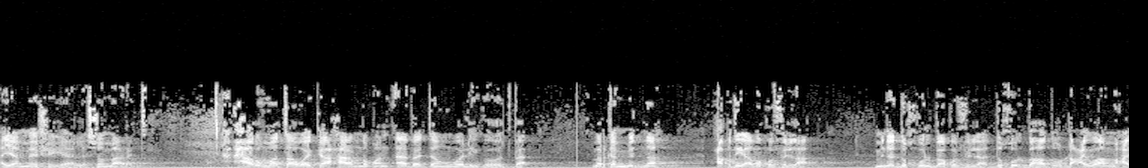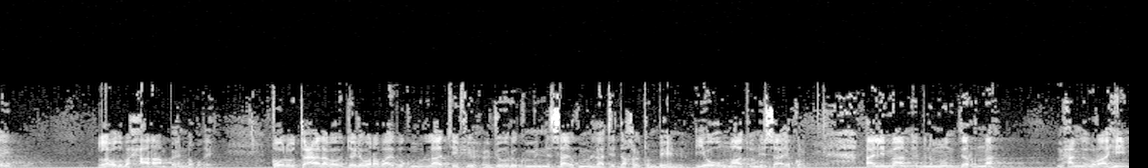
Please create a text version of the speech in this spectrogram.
ayaa meesha yaalla soo ma aragti xarumata way kaa xaram noqon abadan weligoodba marka midna caqdigaaba ku filaa midna dukuul baa ku filaa dukuulba hadduu dhacay waa maxay labaduba xaaraan bay noqdeen qwluhu tacala baa udaliil warabaa'ibukum allatii fii xujuurikum min nisaa'ikum allatii dakhaltum bihin iyo ummahaatu nisaa'ikum alimaam ibnu mundirna maxamed ibraahim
